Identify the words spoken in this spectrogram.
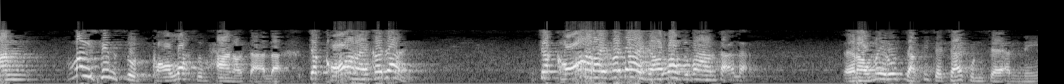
อันไม่สิ้นสุดของลอสุภานาอัลลอฮจะขออะไรก็ได้ จะขออะไรก็ได้จากลอสุภานาอัลลอฮแต่เราไม่รู้จักที่จะใช้กุญแจอันนี้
